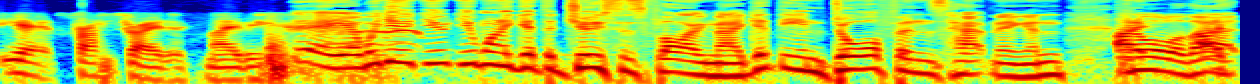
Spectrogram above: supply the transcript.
yeah, frustrated maybe. Yeah, yeah. Well, you, you, you want to get the juices flowing, mate. Get the endorphins happening and, and I- all of that.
